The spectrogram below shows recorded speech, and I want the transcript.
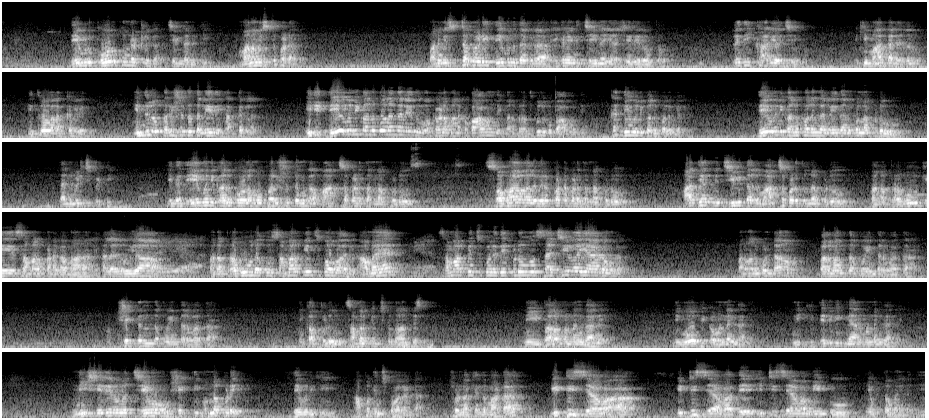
దేవుడు కోరుకున్నట్లుగా చేయటానికి మనం ఇష్టపడాలి. మనం ఇష్టపడి దేవుని దగ్గర ఇక నేను చేయనయ్యా శరీరంతో లేదు ఈ కార్యాలు చేయను ఇక ఈ మార్గాలు వెళ్ళను ఈ త్రోవలు అక్కర్లేదు. ఇందులో పరిశుద్ధత లేదు అక్కర్లా. ఇది దేవునికి అనుకూలంగా లేదు. ఒకవేళ మనకు బాగుంది మన బ్రతుకులకు బాగుంది కానీ దేవునికి అనుకూలంగా లేదు. దేవునికి అనుకూలంగా లేదనుకున్నప్పుడు దాన్ని విడిచిపెట్టి. ఇక దేవునికి అనుకూలము పరిశుద్ధముగా మార్చబడుతున్నప్పుడు స్వభావాలు విరక్కొట్టబడుతున్నప్పుడు ఆధ్యాత్మిక జీవితాలు మార్చబడుతున్నప్పుడు మన ప్రభువుకే సమర్పణగా మారాలి. హల్లెలూయా. మన ప్రభువులకు సమర్పించుకోవాలి. ఆమె సమర్పించుకునేది ఎప్పుడు సజీవ యాగముగా. మనం అనుకుంటాం బలవంతం పోయిన తర్వాత శక్తి అంతా పోయిన తర్వాత ఇంకప్పుడు సమర్పించుకుందాం అనిపిస్తుంది. నీ బలం ఉండంగానే నీ ఓపిక ఉండంగానే నీకు తెలివి జ్ఞానం ఉండంగానే నీ శరీరంలో జీవము శక్తి ఉన్నప్పుడే దేవునికి అప్పగించుకోవాలంట. చూడండి నా కింద మాట ఇట్టి సేవ ఇట్టి సేవ దే ఇట్టి సేవ మీకు యుక్తమైనది.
